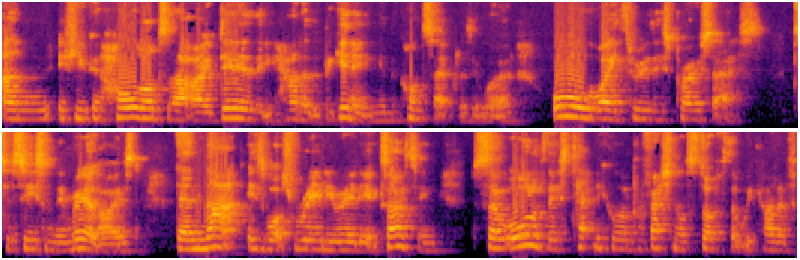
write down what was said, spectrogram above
And if you can hold on to that idea that you had at the beginning, in the concept, as it were, all the way through this process to see something realised, then that is what's really, really exciting. So, all of this technical and professional stuff that we kind of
